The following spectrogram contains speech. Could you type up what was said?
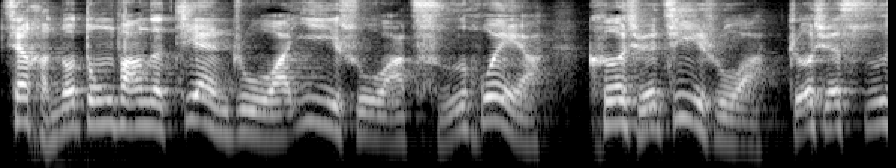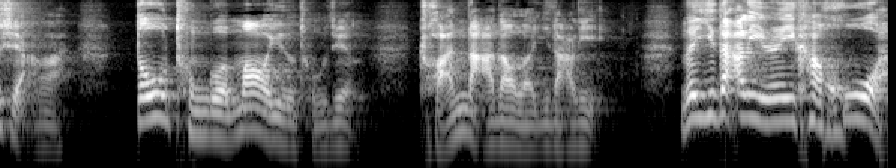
像很多东方的建筑啊、艺术啊、词汇啊、科学技术啊、哲学思想啊，都通过贸易的途径传达到了意大利。那意大利人一看，嚯，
